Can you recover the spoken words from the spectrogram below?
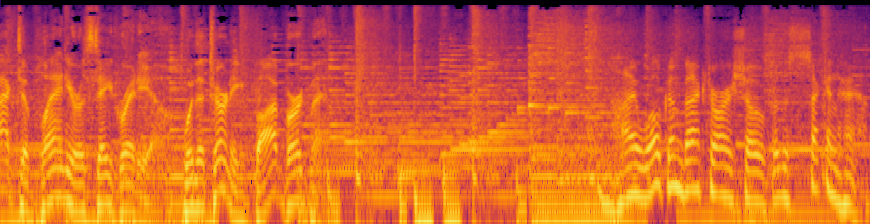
Back to Plan Your Estate Radio with attorney Bob Bergman. Hi, welcome back to our show for the second half.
